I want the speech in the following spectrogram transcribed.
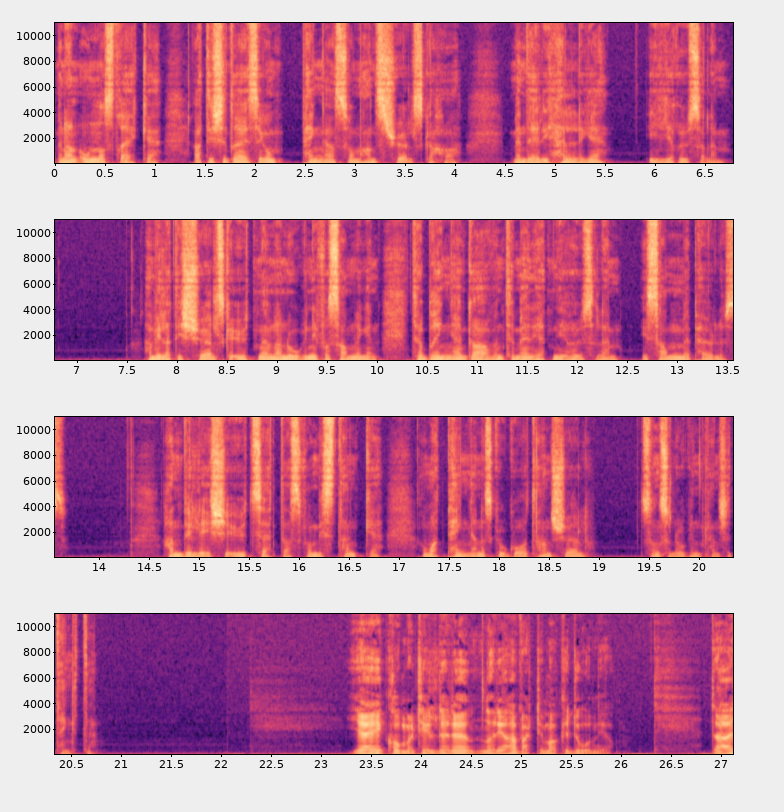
Men han understreker at det ikke dreier seg om penger som han sjøl skal ha, men det er de hellige i Jerusalem. Han vil at de sjøl skal utnevne noen i forsamlingen til å bringe gaven til menigheten i Jerusalem, i sammen med Paulus. Han ville ikke utsettes for mistanke om at pengene skulle gå til han sjøl, sånn som noen kanskje tenkte. Jeg kommer til dere når jeg har vært i Makedonia. Der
